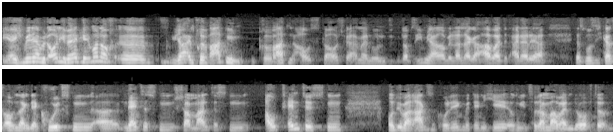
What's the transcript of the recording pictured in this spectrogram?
Ja, ich bin ja mit Olli Welke immer noch äh, ja, im privaten, privaten Austausch. Wir haben ja nun, ich glaube, sieben Jahre miteinander gearbeitet. Einer der, das muss ich ganz offen sagen, der coolsten, äh, nettesten, charmantesten, authentischsten und überragendsten Kollegen, mit denen ich je irgendwie zusammenarbeiten durfte.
